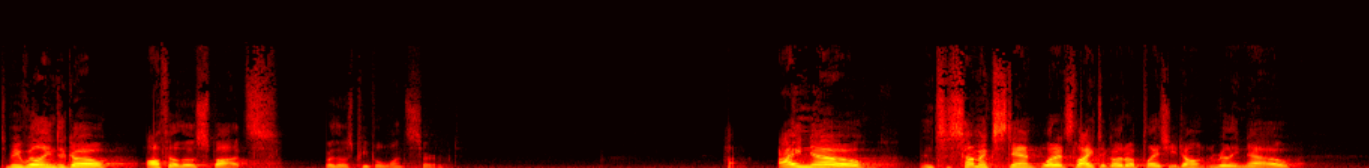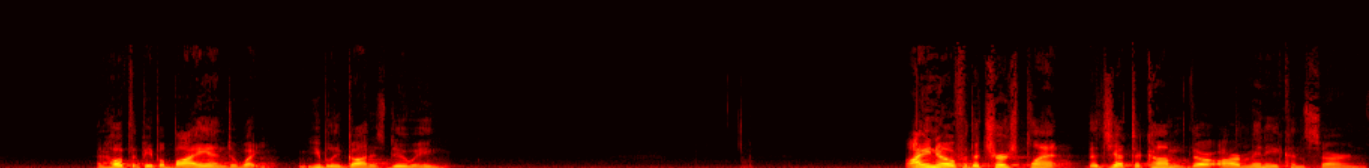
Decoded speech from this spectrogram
to be willing to go, I'll fill those spots where those people once served. I know, and to some extent, what it's like to go to a place you don't really know and hope that people buy into what you believe God is doing. I know for the church plant that's yet to come, there are many concerns.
